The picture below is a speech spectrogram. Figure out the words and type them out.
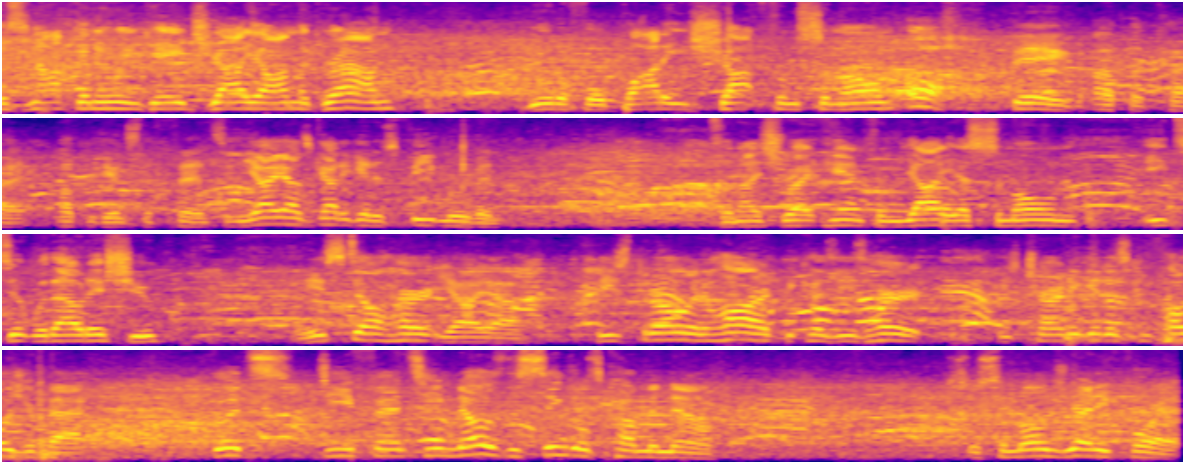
is not going to engage Yahya on the ground. Beautiful body shot from Simone. Oh, big uppercut up against the fence, and Yahya's got to get his feet moving. It's a nice right hand from Yahya. Simone eats it without issue. And he's still hurt, Yahya. He's throwing hard because he's hurt. He's trying to get his composure back. Good defense. He knows the single's coming now. So Simon's ready for it.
